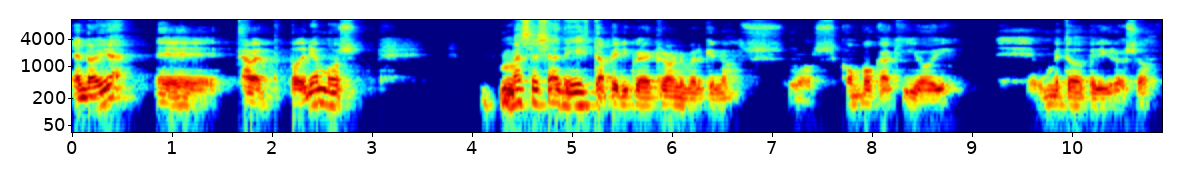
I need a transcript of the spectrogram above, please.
en realidad, eh, a ver, podríamos, más allá de esta película de Cronenberg que nos, nos convoca aquí hoy, eh, un método peligroso,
